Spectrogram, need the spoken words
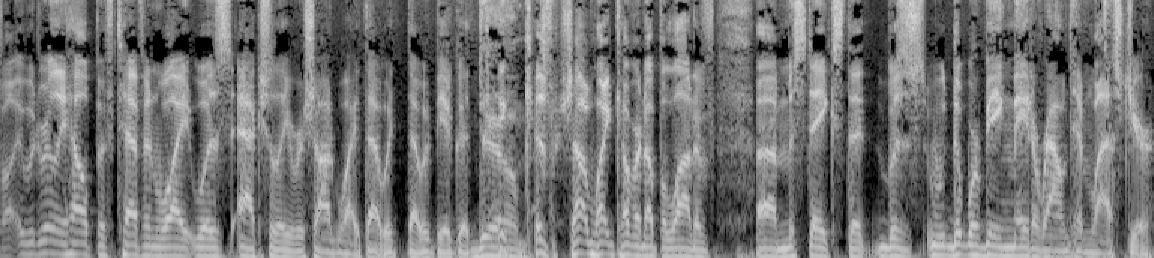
Well, it would really help if Tevin White was actually Rachaad White. That would that would be a good thing because Rachaad White covered up a lot of uh, mistakes that was that were being made around him last year.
